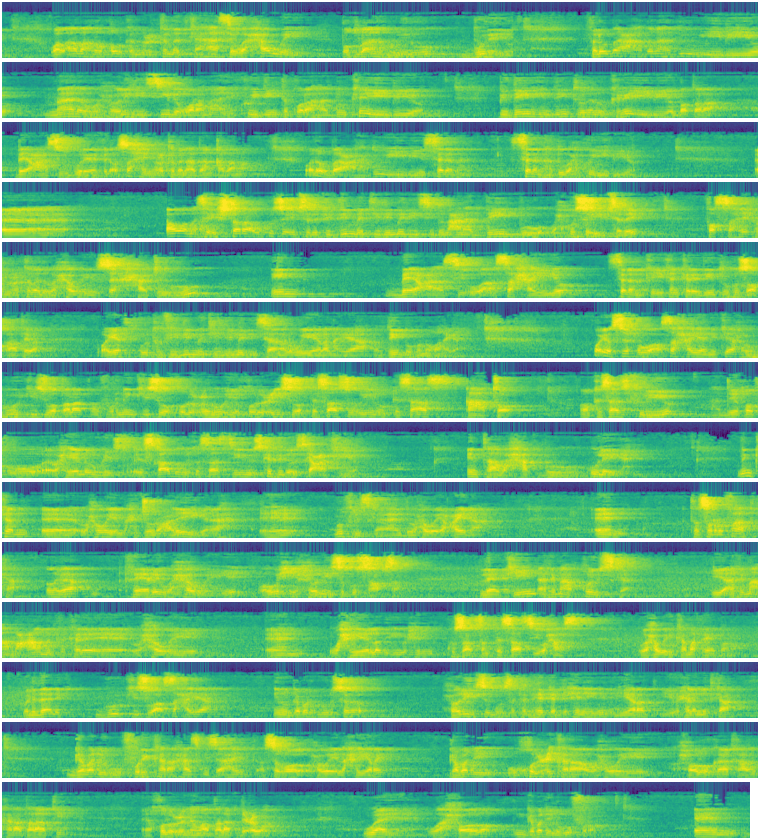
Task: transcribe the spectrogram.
waladharu qowlka muctamadkahaase waxaa weeye buطlaanhu inuu burayo. Falow baaca haddaba haddii uu iibiyo maalahu xoolihiisii liquramaai kuwii diinta kulaha hadduu ka iibiyo bidaynihim diintoodan uu kaga iibiyo baطla beecaasi uu buraya fi lasaxi muctamad haddaan qabano. Walow baaca hadduu iibiyo salman salm hadduu wax ku iibiyo aw amase ishtara uu ku soo iibsaday fi dimati dimadiisii bimacnaa dayn buu wax ku soo iibsaday. Fasaxiixu muctamad waxaa weeye sixatuhu in beecaasi uu asaxayo salamka iyo kan kale diintuu ku soo qaatayba. Wayahbutu fii dimatihi dimadiisaana lagu yeelanayaa oo dayn buu ku noqonaya wayasixu wuu asaxayaa nikaaxuhu wa alaaquhu furniinkiisu wa qulucuhu iyo quluciisu waqisaasuhu inuu qisaas qaato oo qisaas fuliyo haddii qof uu waxyeello u geysto isqaaduhu qisaastii inuu iska rido o iska cafiyo intaaba xaq buu u leeyahay. Ninkan waxa weeye maxjuur calayhiga ah ee mufliska ah de waxa weeye cayd ah tasarufaadka laga reebay waxaa weeye waa wixii xoolihiisa ku saabsan. Laakiin arrimaha qoyska iyo arrimaha macaamilka kale ee waxaa weeye waxyeelada iyo wixii ku saabsan qisaas iyo waxaas waxa weye kama reebano. Walidalik guurkiisu waa asaxaya inuu gabadh guursado. Xoolihiisa muusan meher ka yarad iyo wixii la midka. Furi karaa xaaskiisa ahayd isagoo waxa weye la xayiray. Gabadhii wuu khulci karaa waxa weeye xooluhu kaga qaadan karaa alaaqii khulucuna waa alaaq bicwa waayahay waa xoolo in gabadhii lagu furo.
